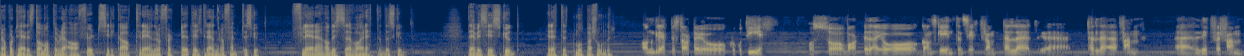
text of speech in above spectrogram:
rapporteres det om at det ble avfyrt ca. 340-350 skudd. Flere av disse var rettede skudd. Det vil si skudd rettet mot personer. Angrepet starta jo klokka ti, og så varte det jo ganske intensivt fram til, eh, til fem. Eh, litt før fem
